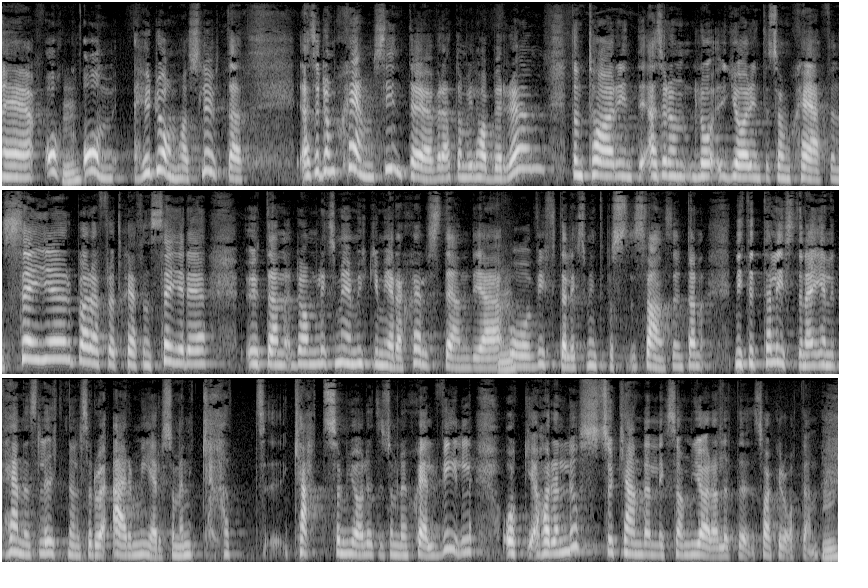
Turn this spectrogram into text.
Eh, och Mm. om hur de har slutat. Alltså de skäms inte över att de vill ha beröm. De, tar inte, alltså de gör inte som chefen säger bara för att chefen säger det. Utan de liksom är mycket mer självständiga Mm. och viftar liksom inte på svansen. Utan 90-talisterna enligt hennes liknelse då är mer som en katt katt som gör lite som den själv vill. Och har den lust så kan den liksom göra lite saker åt den. Mm.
